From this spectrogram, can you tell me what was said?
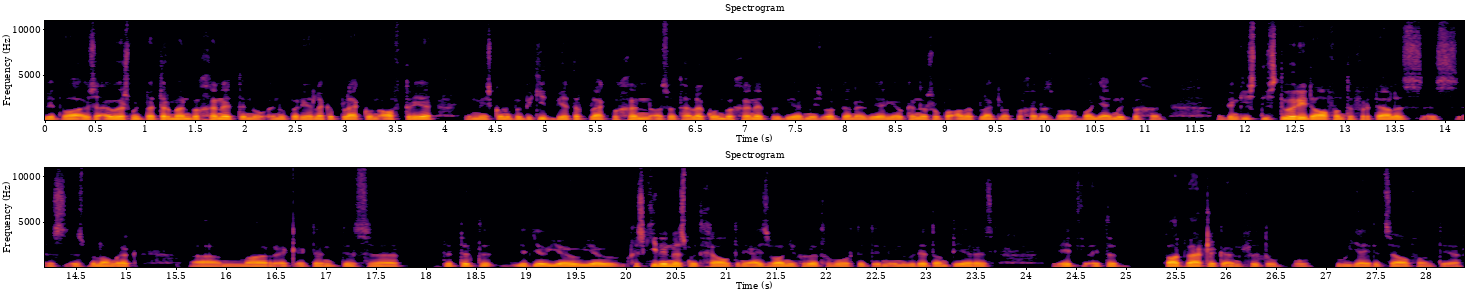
weet waar ou se ouers moet bitter min begin het en en op 'n redelike plek kon aftree en mense kon op 'n bietjie beter plek begin as wat hulle kon begin het probeer mense ook dan nou weer jou kinders op 'n ander plek laat begin as waar waar jy moet begin. Ek dink die, die storie daarvan te vertel is is is is belangrik. Ehm um, maar ek ek dink dis uh dit dit weet jou jou jou geskiedenis met geld in die huis waarin jy groot geword het en en hoe dit hanteer is het het 'n daadwerklike invloed op op hoe jy dit self hanteer,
